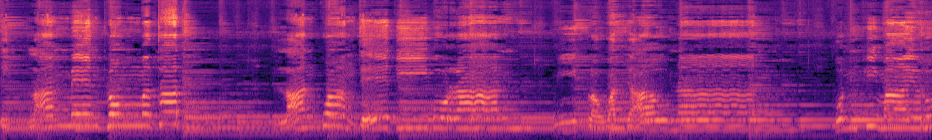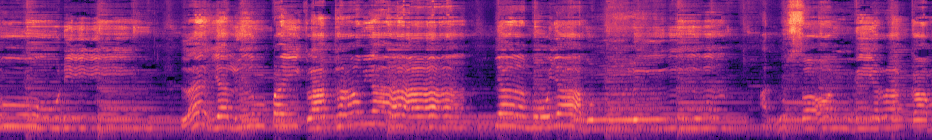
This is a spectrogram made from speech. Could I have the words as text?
ติดลานเมนพรมทัศน์ ลานกว้างเจดีโบราณ มีประวัติยาวนาน คนพี่ไม้รู้ดี และอย่าลืมไปกราบเท้าย่า ย่าโมย่าบุญเลือ อนุสรวีรกรรม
